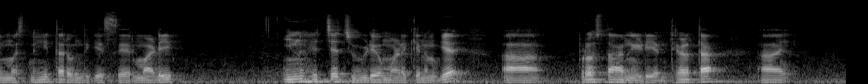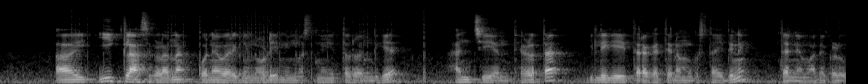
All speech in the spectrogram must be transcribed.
ನಿಮ್ಮ ಸ್ನೇಹಿತರೊಂದಿಗೆ ಶೇರ್ ಮಾಡಿ. ಇನ್ನೂ ಹೆಚ್ಚೆಚ್ಚು ವಿಡಿಯೋ ಮಾಡೋಕ್ಕೆ ನಮಗೆ ಪ್ರೋತ್ಸಾಹ ನೀಡಿ ಅಂತ ಹೇಳ್ತಾ ಈ ಕ್ಲಾಸ್ಗಳನ್ನು ಕೊನೆವರೆಗೆ ನೋಡಿ ನಿಮ್ಮ ಸ್ನೇಹಿತರೊಂದಿಗೆ ಹಂಚಿ ಅಂತ ಹೇಳ್ತಾ, ಇಲ್ಲಿಗೆ ಈ ತರಗತಿಯನ್ನು ಮುಗಿಸ್ತಾ ಇದ್ದೀನಿ. ಧನ್ಯವಾದಗಳು.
